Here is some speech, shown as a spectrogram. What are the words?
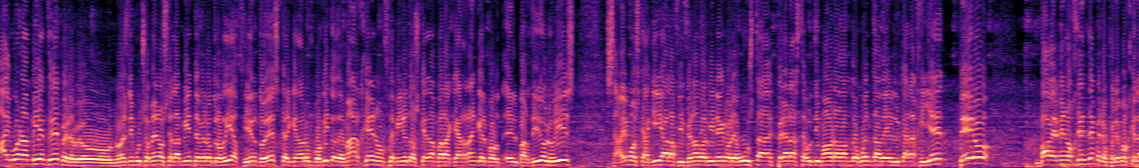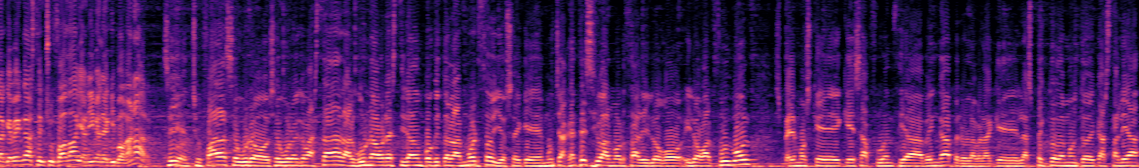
Hay buen ambiente, pero no es ni mucho menos el ambiente del otro día. Cierto es que hay que dar un poquito de margen. 11 minutos quedan para que arranque el, partido, Luis. Sabemos que aquí al aficionado albinegro le gusta esperar hasta última hora dando cuenta del carajillet, pero va a haber menos gente, pero esperemos que la que venga esté enchufada y anime al equipo a ganar. Sí, enchufada seguro, seguro que va a estar. Alguna habrá estirado un poquito el almuerzo. Yo sé que mucha gente se iba a almorzar y luego, y luego al fútbol. Esperemos que, que esa afluencia venga, pero la verdad que el aspecto del momento de Castalia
